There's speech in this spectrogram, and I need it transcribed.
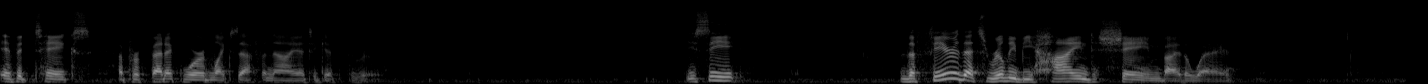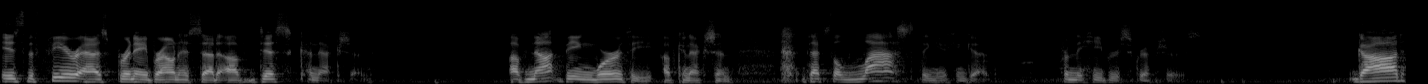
if it takes a prophetic word like Zephaniah to get through. You see, the fear that's really behind shame, by the way, is the fear, as Brene Brown has said, of disconnection, of not being worthy of connection. That's the last thing you can get from the Hebrew scriptures. God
